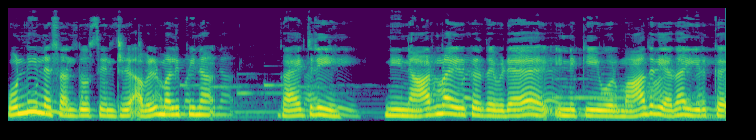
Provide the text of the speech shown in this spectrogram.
ஒன்னில்ல சந்தோஷ் என்று அவள் மழுப்பினாள் காயத்ரி நீ நார்மலா இருக்கிறத விட இன்னைக்கு ஒரு மாதிரியா தான் இருக்க.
